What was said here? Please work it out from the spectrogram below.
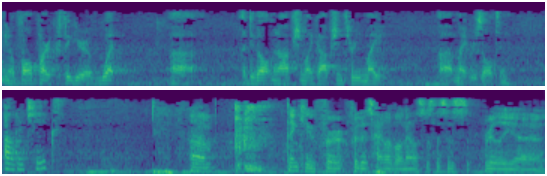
you know, ballpark figure of what Uh, a development option like option 3 might uh, result in. Alder Cheeks. Um, thank you for this high-level analysis. This is really uh,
